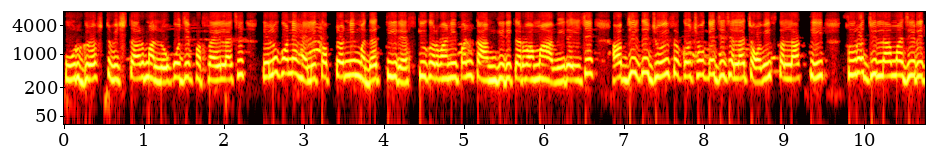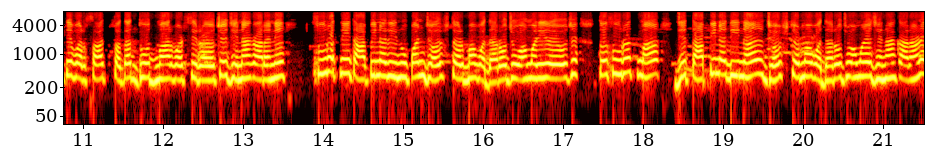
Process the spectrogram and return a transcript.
પૂરગ્રસ્ત વિસ્તારમાં લોકો જે ફસાયેલા છે, તે લોકોને હેલિકોપ્ટરની મદદથી રેસ્ક્યુ કરવાની પણ કામગીરી કરવામાં આવી રહી છે. આપ જે રીતે જોઈ શકો છો કે જે છેલ્લા ચોવીસ કલાકથી સુરત જિલ્લામાં જે રીતે વરસાદ સતત ધોધમાર વરસી રહ્યો છે, જેના કારણે સુરતની તાપી નદીનું પણ જળસ્તરમાં વધારો જોવા મળી રહ્યો છે. તો સુરતમાં જે તાપી નદીના જળસ્તરમાં વધારો જોવા મળ્યો જેના કારણે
